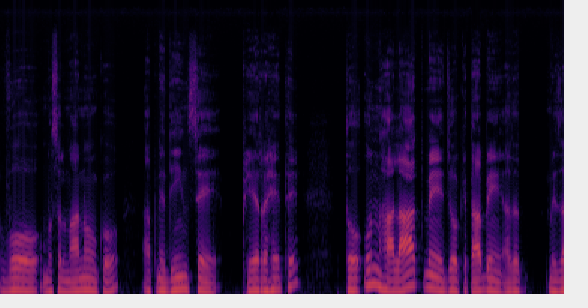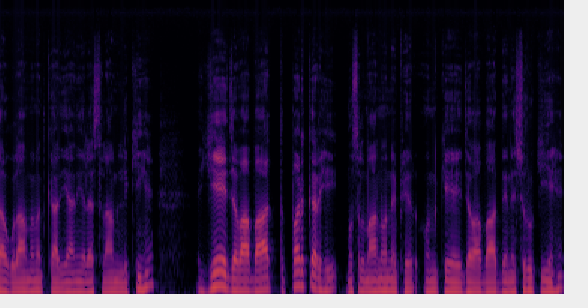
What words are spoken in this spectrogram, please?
وہ مسلمانوں کو اپنے دین سے پھیر رہے تھے۔ تو ان حالات میں جو کتابیں حضرت مرزا غلام احمد قادیانی علیہ السلام نے لکھی ہیں یہ جوابات پڑھ کر ہی مسلمانوں نے پھر ان کے جوابات دینے شروع کیے ہیں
